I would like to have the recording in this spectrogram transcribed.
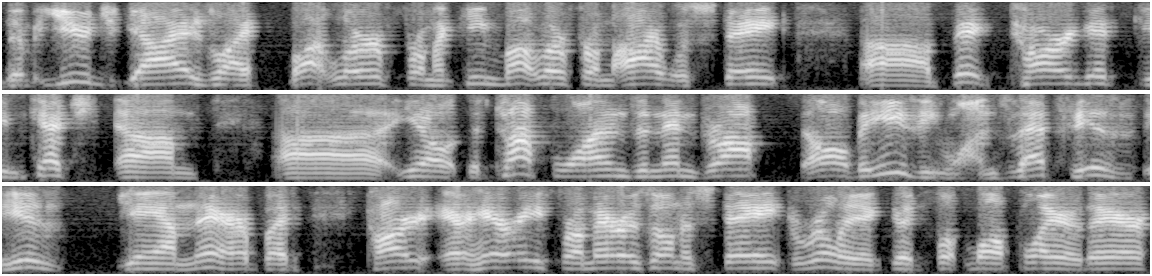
the huge guys like Butler from Hakeem Butler from Iowa State uh, big target, can catch, um, uh, you know, the tough ones and then drop all the easy ones. That's his his jam there. But Car- Harry from Arizona State, really a good football player there.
